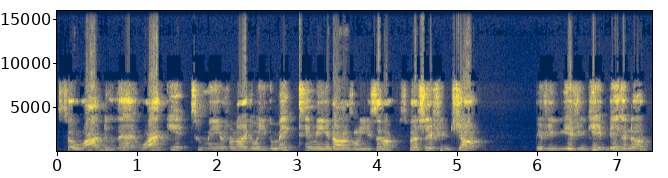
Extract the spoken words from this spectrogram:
So why do that? Why get two million from Nike when you can make ten million dollars on yourself? Especially if you jump, if you if you get big enough.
